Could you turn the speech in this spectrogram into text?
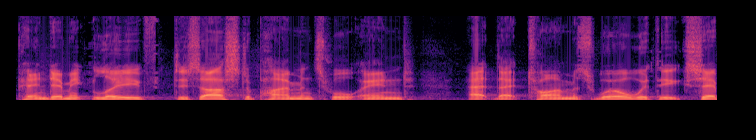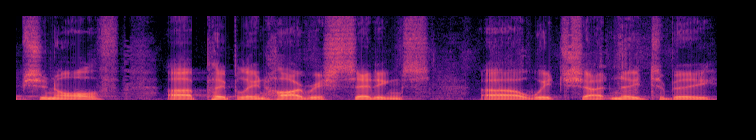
pandemic leave disaster payments will end at that time as well, with the exception of uh, people in high-risk settings uh, which uh, need to be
